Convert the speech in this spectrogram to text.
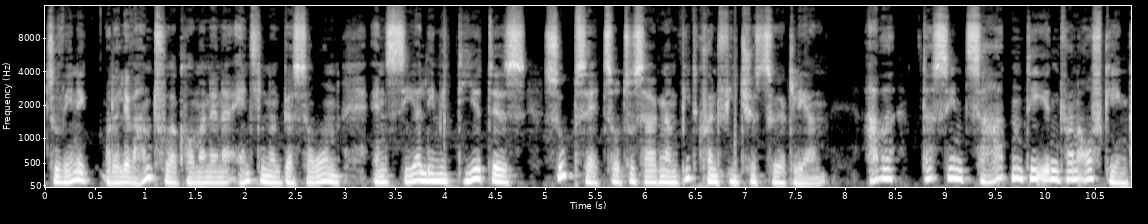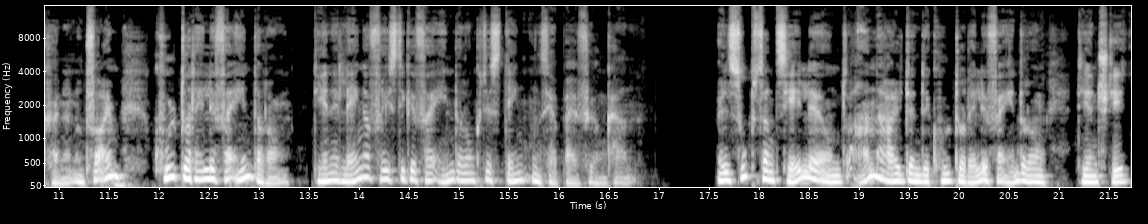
zu wenig relevant vorkommen, einer einzelnen Person ein sehr limitiertes Subset sozusagen an Bitcoin-Features zu erklären. Aber das sind Saaten, die irgendwann aufgehen können. Und vor allem kulturelle Veränderung, die eine längerfristige Veränderung des Denkens herbeiführen kann. Weil substanzielle und anhaltende kulturelle Veränderung, die entsteht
